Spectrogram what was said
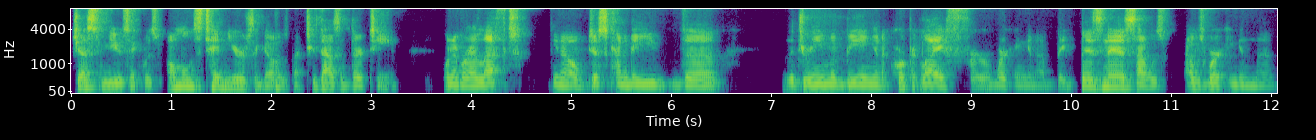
just music was almost 10 years ago. It was about 2013. Whenever I left, you know, just kind of the the the dream of being in a corporate life or working in a big business. I was I was working in the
